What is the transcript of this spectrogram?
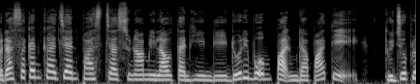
Berdasarkan kajian pasca tsunami lautan Hindi 2004 mendapati, 70%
